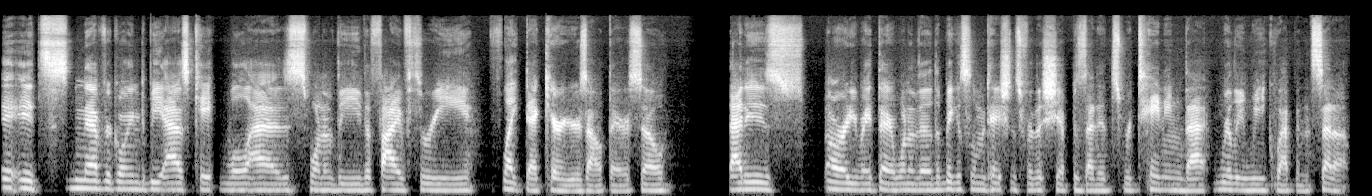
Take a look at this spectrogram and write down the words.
it's never going to be as capable as one of the the 5-3 flight deck carriers out there. So that is already right there. One of the, the biggest limitations for the ship is that it's retaining that really weak weapon setup.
